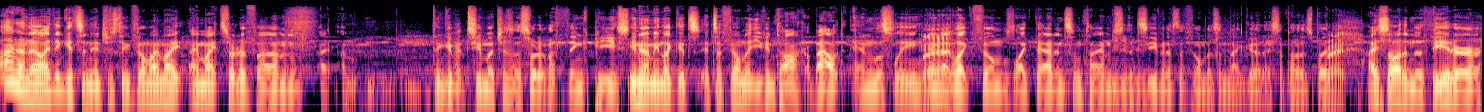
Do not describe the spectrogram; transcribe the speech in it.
I don't know. I think it's an interesting film. I might I might sort of um I, think of it too much as a sort of a think piece. You know, I mean, like it's it's a film that you can talk about endlessly, and I like films like that. And sometimes it's even if the film isn't that good, I suppose. But Right. I saw it in the theater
